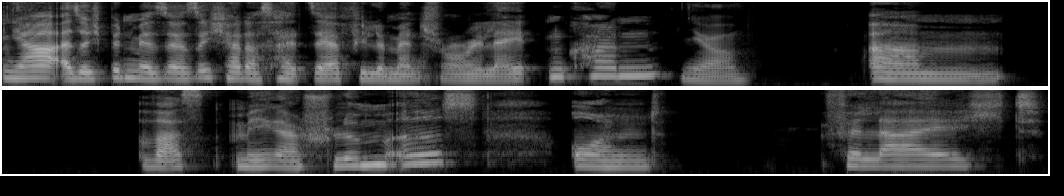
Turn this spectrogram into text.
ja, also, ich bin mir sehr sicher, dass halt sehr viele Menschen relaten können. Ja. Ähm, was mega schlimm ist und vielleicht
